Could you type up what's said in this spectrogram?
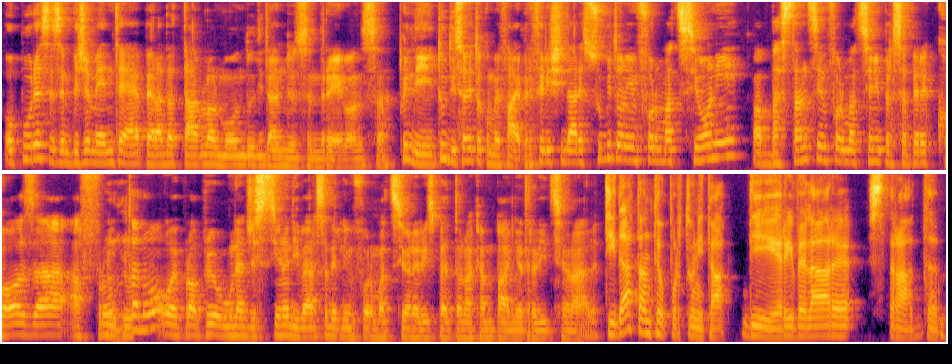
oppure se semplicemente è per adattarlo al mondo di Dungeons and Dragons. Quindi tu di solito come fai? Preferisci dare subito le informazioni, o abbastanza informazioni per sapere cosa affrontano o è proprio una gestione diversa dell'informazione rispetto a una campagna tradizionale? Ti dà tante opportunità di rivelare Strad.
